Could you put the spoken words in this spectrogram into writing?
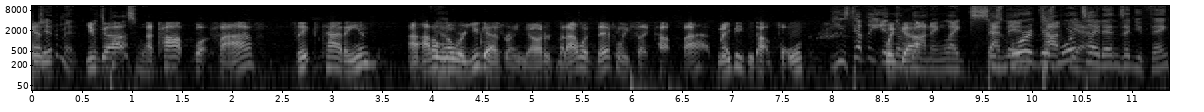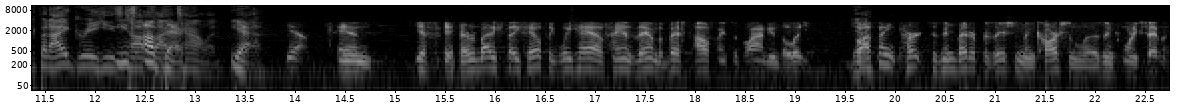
And legitimate. You've It's got possible. a top what five, six tight end. I, I don't Yeah. know where you guys rank Goedert, but I would definitely say top five, maybe even top four. He's definitely in We've the got- running, like there's more. There's top- more yeah. tight ends than you think, but I agree he's, He's top up five there. talent. Yeah. Yeah, and if if everybody stays healthy, we have hands down the best offensive line in the league. So I think Hurts is in better position than Carson was in 2017.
